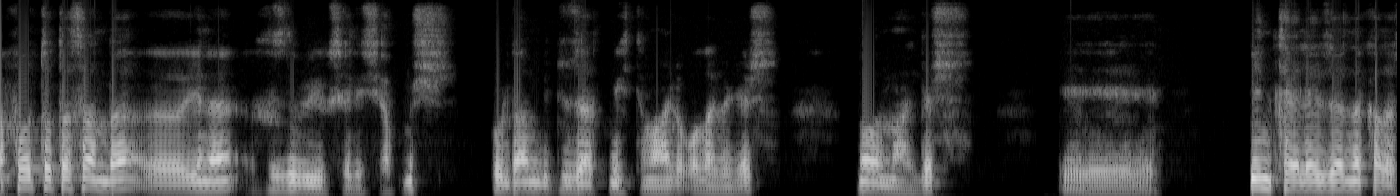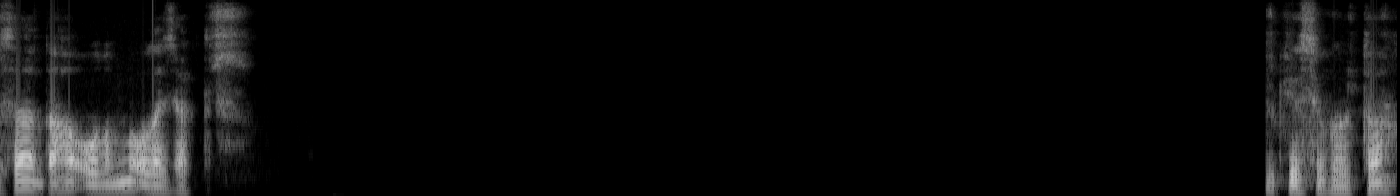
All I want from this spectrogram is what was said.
Ford Otosan da e, yine hızlı bir yükseliş yapmış. Buradan bir düzeltme ihtimali olabilir. Normaldir. E, 1000 TL üzerinde kalırsa daha olumlu olacaktır. Türkiye Sigorta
